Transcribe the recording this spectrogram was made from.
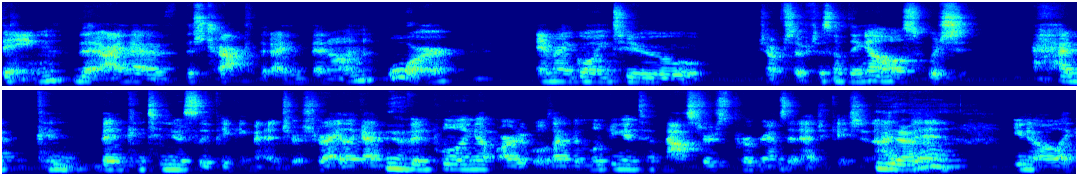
thing that I have, this track that I have been on, or am I going to jump ship to something else, which had con- been continuously piquing my interest, right? Like I've Yeah. been pulling up articles, I've been looking into master's programs in education, I've been you know, like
